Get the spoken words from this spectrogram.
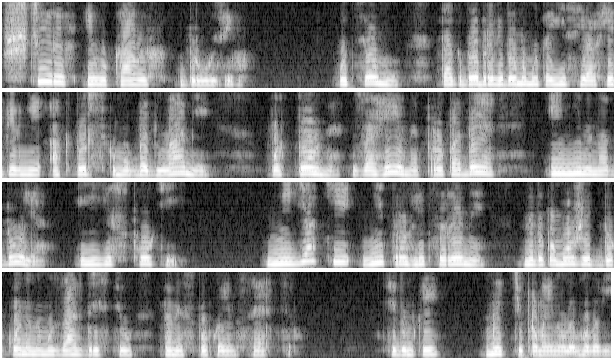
щирих і лукавих друзів. У цьому так добре відомому Таїсії Архипівні акторському бедламі потоне, загине, пропаде і Нінина доля, і її спокій. Ніякі нітрогліцерини не допоможуть доконаному заздрістю та неспокоєм серцю. Ці думки миттю промайнули в голові.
